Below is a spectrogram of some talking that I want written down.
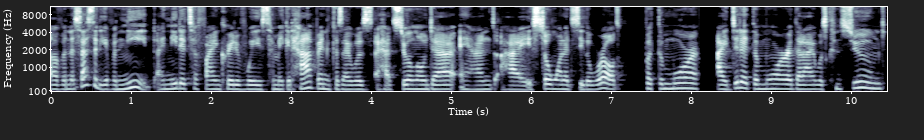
of a necessity, of a need. I needed to find creative ways to make it happen because I was, I had student loan debt and I still wanted to see the world. But the more I did it, the more that I was consumed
